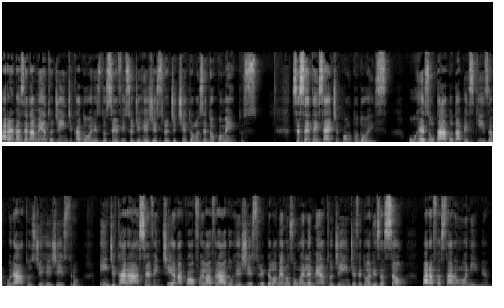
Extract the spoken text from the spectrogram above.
para armazenamento de indicadores do Serviço de Registro de Títulos e Documentos. 67.2. O resultado da pesquisa por atos de registro indicará a serventia na qual foi lavrado o registro e pelo menos um elemento de individualização para afastar a homonímia.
